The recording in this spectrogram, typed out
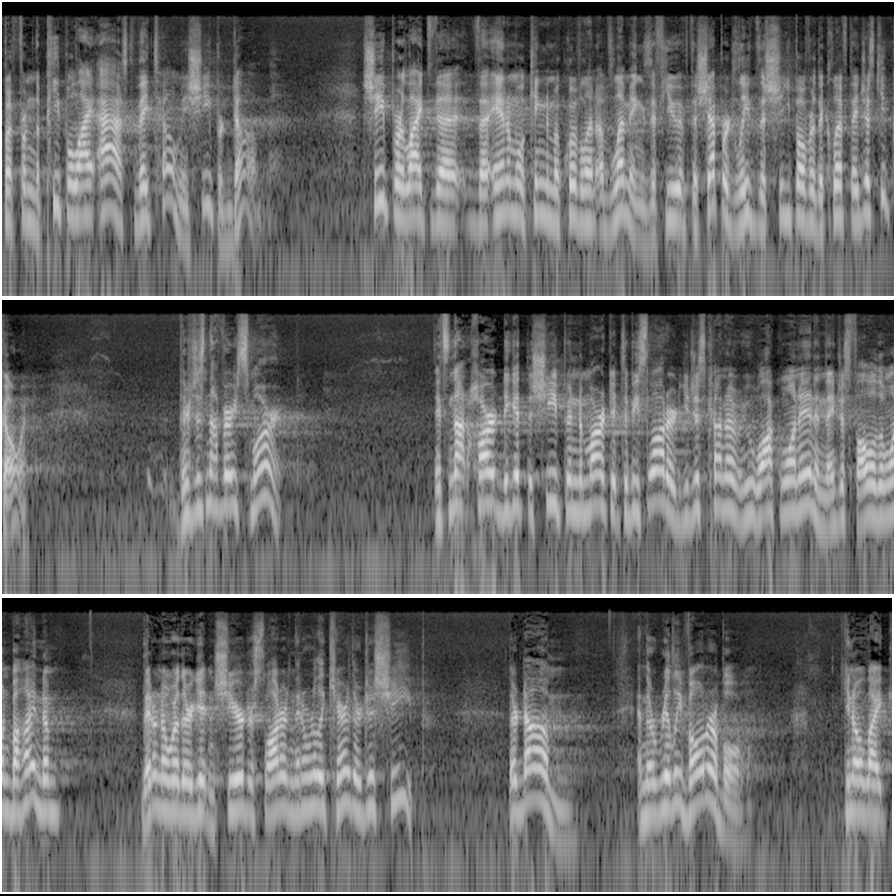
But from the people I ask, they tell me sheep are dumb. Sheep are like the, the animal kingdom equivalent of lemmings. If, you, if the shepherd leads the sheep over the cliff, they just keep going. They're just not very smart. It's not hard to get the sheep into market to be slaughtered. You just kind of you walk one in and they just follow the one behind them. They don't know where they're getting sheared or slaughtered and they don't really care. They're just sheep. They're dumb and they're really vulnerable. You know, like,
